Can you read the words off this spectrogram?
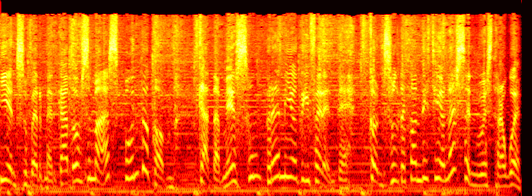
y en supermercadosmás.com. Cada mes un premio diferente. Consulta condiciones en nuestra web.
